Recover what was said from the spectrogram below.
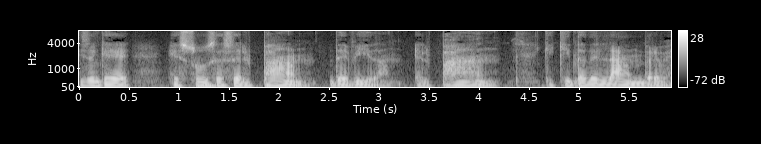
Dicen que Jesús es el pan de vida. El pan que quita del hambre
